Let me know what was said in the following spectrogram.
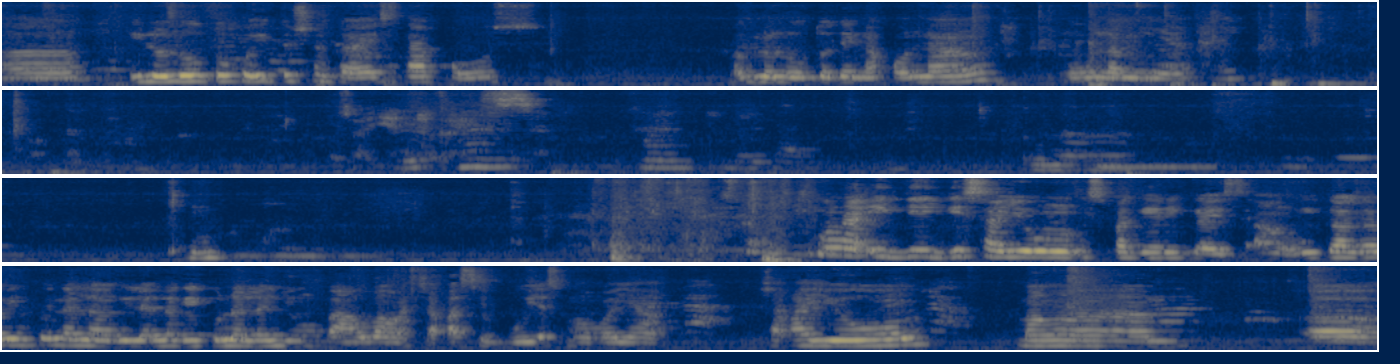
Ah, iluluto ko ito siya guys. Tapos, magluluto din ako ng ulam niya. So, ayan na guys. Ito na. Ko na igigisa yung spaghetti guys. Ang igagawin ko na lang, ilalagay ko na lang yung bawang at saka sibuyas mamaya. Tsaka yung mga uh,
